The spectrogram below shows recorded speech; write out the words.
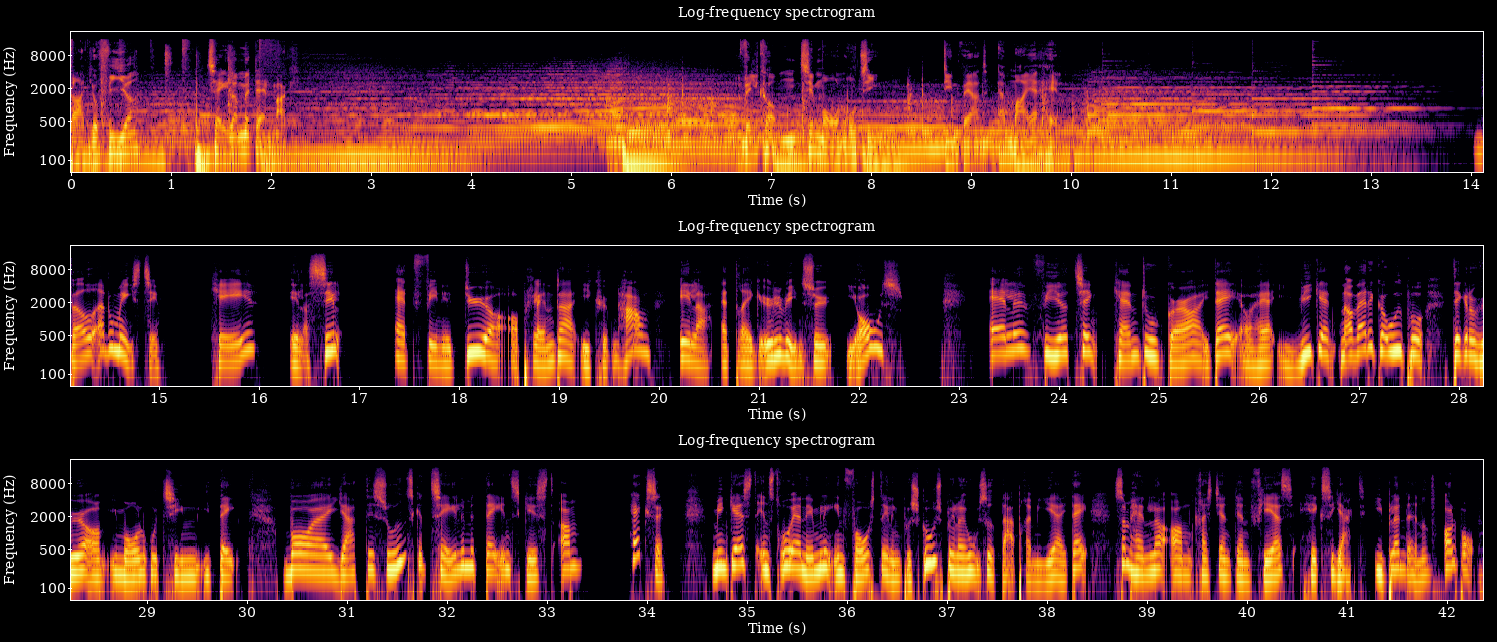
Radio 4 taler med Danmark. Velkommen til morgenrutinen. Din vært er Maja Hall. Hvad er du mest til? Kage eller sild? At finde dyr og planter i København? Eller at drikke øl ved en sø i Aarhus? Alle fire ting kan du gøre i dag og her i weekenden. Og hvad det går ud på, det kan du høre om i morgenrutinen i dag. Hvor jeg desuden skal tale med dagens gæst om hekse. Min gæst instruerer nemlig en forestilling på Skuespillerhuset, der er premiere i dag, som handler om Christian den 4. heksejagt i blandt andet Aalborg.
